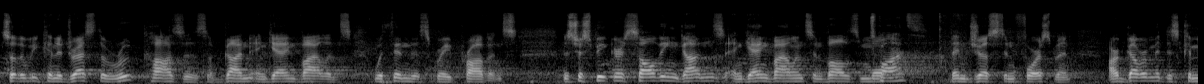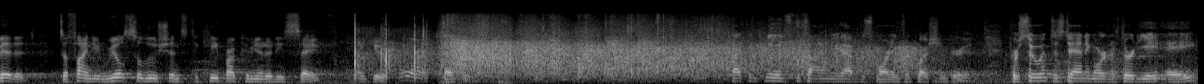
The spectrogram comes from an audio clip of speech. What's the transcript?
so that we can address the root causes of gun and gang violence within this great province. Mr. Speaker, solving guns and gang violence involves more Response? than just enforcement. Our government is committed to finding real solutions to keep our communities safe. Thank you. Thank you. That concludes the time we have this morning for question period. Pursuant to Standing Order 38A,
